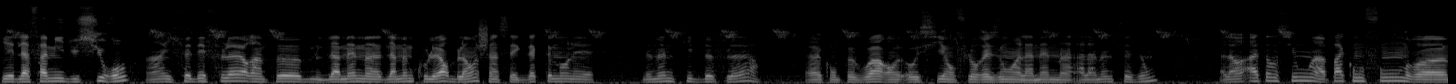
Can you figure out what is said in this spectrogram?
qui est de la famille du sureau, hein, il fait des fleurs un peu de la même, de la même couleur, blanche. Hein, c'est exactement le même type de fleurs euh, qu'on peut voir aussi en floraison à la même, à la même saison. Alors attention à ne pas confondre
